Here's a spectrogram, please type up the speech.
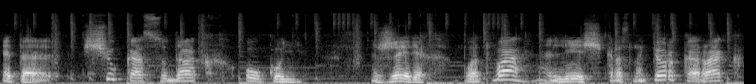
Это щука, судак, окунь, жерех, плотва, лещ, красноперка, рак,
